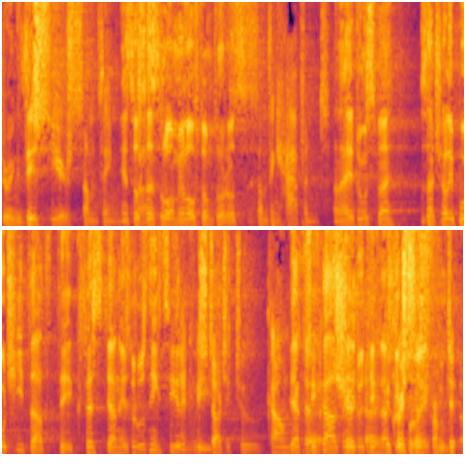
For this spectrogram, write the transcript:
during this year, something Něco se zlomilo v tomto roce. something happened, A najednou jsme začali počítat ty křesťany z různých and církví, started to count Jak přicházejí do těch uh, našich Christians from projektů.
